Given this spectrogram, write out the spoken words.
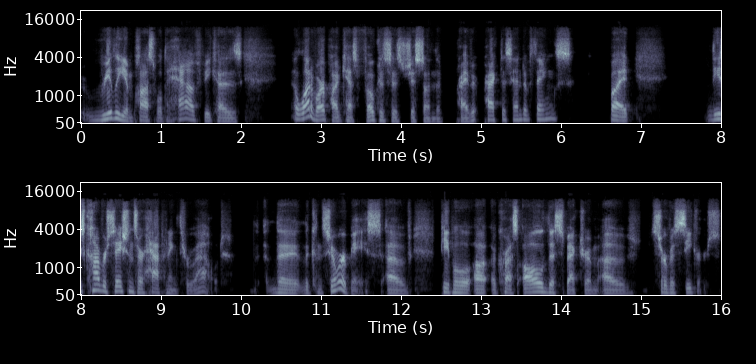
really impossible to have because a lot of our podcast focuses just on the private practice end of things. But these conversations are happening throughout the the consumer base of people uh, across all the spectrum of service seekers.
